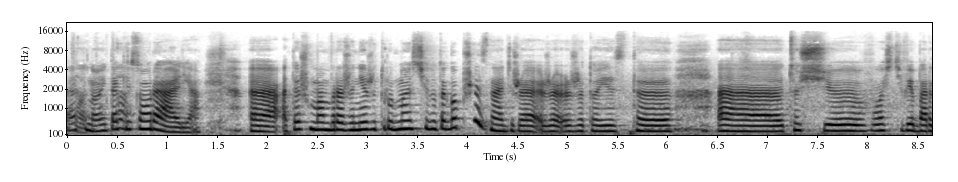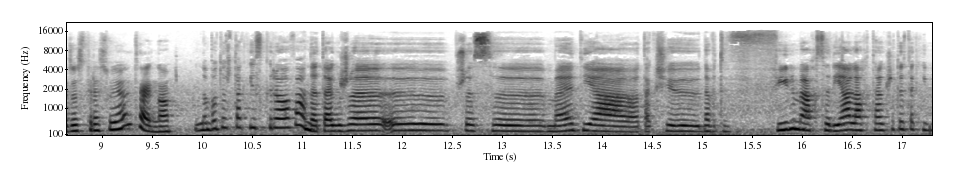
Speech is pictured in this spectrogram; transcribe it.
tak, Tak, no i takie tak. są realia. E, A też mam wrażenie, że trudno jest się do tego przyznać, że, że, że to jest coś właściwie bardzo stresującego. No bo też tak jest kreowane, tak, że y, przez y, media, tak się nawet w filmach, serialach, tak, że to jest taki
